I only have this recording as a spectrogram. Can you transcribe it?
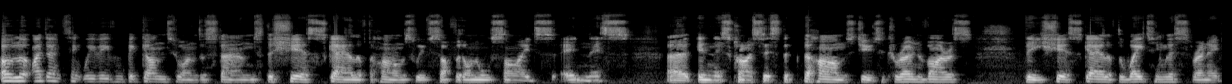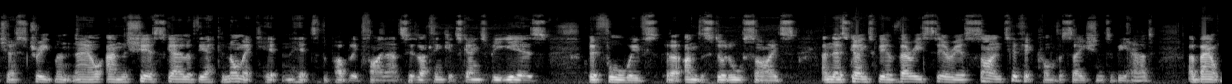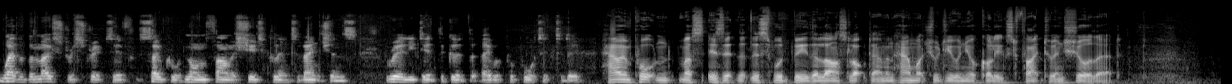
Oh, look, I don't think we've even begun to understand the sheer scale of the harms we've suffered on all sides in this uh, in this crisis. The, the, harms due to coronavirus, the sheer scale of the waiting lists for NHS treatment now, and the sheer scale of the economic hit and hit to the public finances. I think it's going to be years before we've uh, understood all sides. And there's going to be a very serious scientific conversation to be had about whether the most restrictive so called non pharmaceutical interventions really did the good that they were purported to do. How important must, is it that this would be the last lockdown, and how much would you and your colleagues fight to ensure that?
